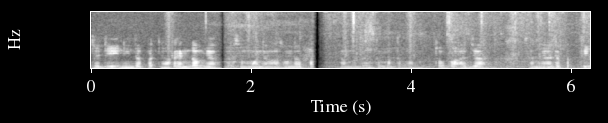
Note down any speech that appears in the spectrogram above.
jadi ini dapatnya random ya nggak semuanya langsung dapat. Yang penting teman-teman coba aja. Hanya ada peti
